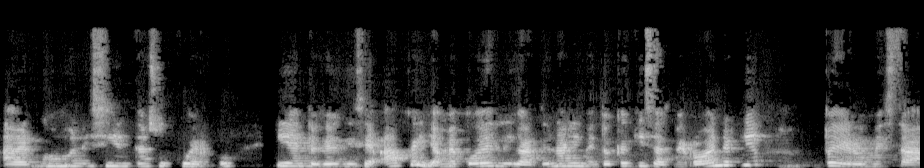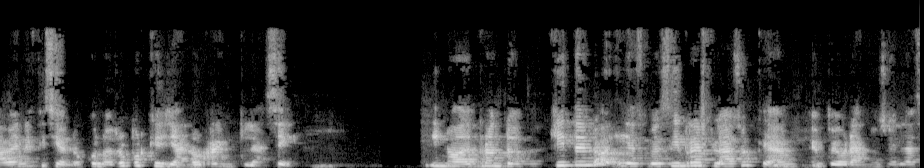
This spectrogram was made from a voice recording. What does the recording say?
a ver cómo le sienta su cuerpo. Y entonces dice, ah, ok, ya me puedo desligar de un alimento que quizás me roba energía, pero me está beneficiando con otro porque ya lo reemplacé. Y no de pronto quítelo y después sin reemplazo quedan empeorándose las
